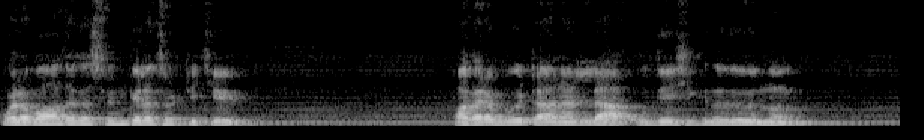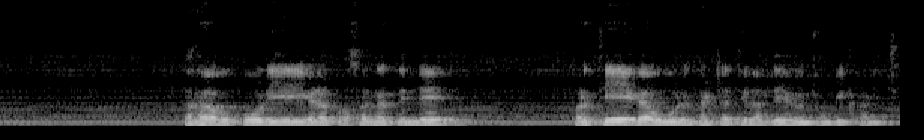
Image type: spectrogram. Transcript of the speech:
കൊലപാതക ശൃംഖല സൃഷ്ടിച്ച് പകരം വീട്ടാനല്ല ഉദ്ദേശിക്കുന്നത് എന്ന് സഖാവ് കോടിയേരിയുടെ പ്രസംഗത്തിന്റെ പ്രത്യേക ഒരു ഘട്ടത്തിൽ അദ്ദേഹം ചൂണ്ടിക്കാണിച്ചു.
